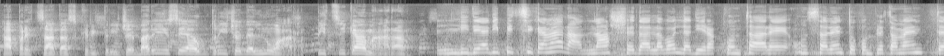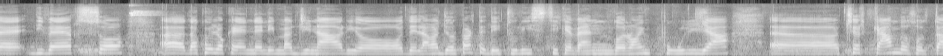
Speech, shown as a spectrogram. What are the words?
apprezzata scrittrice barese e autrice del noir Pizzica Amara. L'idea di Pizzica Amara nasce dalla voglia di raccontare un Salento completamente diverso eh, da quello che è nell'immaginario della maggior parte dei turisti che vengono in Puglia eh, cercando soltanto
